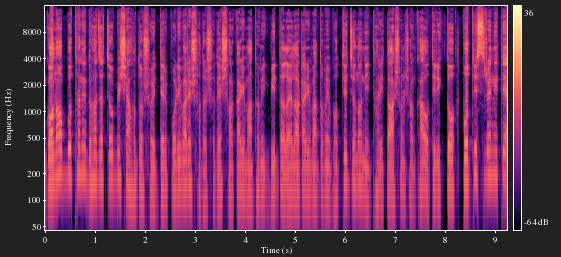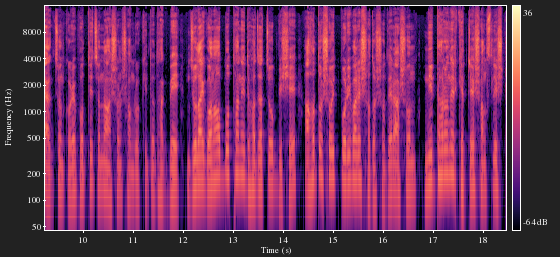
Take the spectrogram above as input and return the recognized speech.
গণ অভ্যুত্থানে দু আহত শহীদদের পরিবারের সদস্যদের সরকারি মাধ্যমিক বিদ্যালয়ে লটারির মাধ্যমে ভর্তির জন্য নির্ধারিত আসন সংখ্যা অতিরিক্ত প্রতি শ্রেণীতে একজন করে ভর্তির জন্য আসন সংরক্ষিত থাকবে। জুলাই গণ অভ্যুত্থানে দু আহত শহীদ পরিবারের সদস্যদের আসন নির্ধারণের ক্ষেত্রে সংশ্লিষ্ট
